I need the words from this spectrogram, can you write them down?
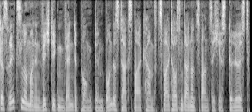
Das Rätsel um einen wichtigen Wendepunkt im Bundestagswahlkampf 2021 ist gelöst.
